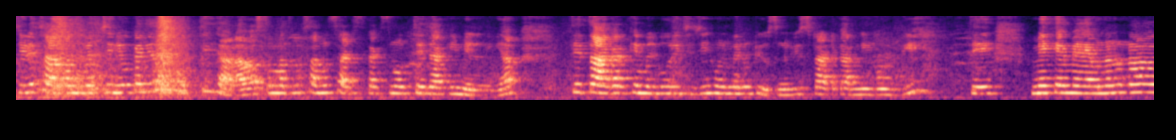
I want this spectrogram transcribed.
ਜਿਹੜੇ ਚਾਰ ਪੰਜ ਬੱਚੇ ਨੇ, ਉਹ ਕਹਿੰਦੇ ਅਸੀਂ ਉੱਥੇ ਹੀ ਜਾਣਾ, ਬਸ ਮਤਲਬ ਸਾਨੂੰ ਸੈਟੀਸਫੈਕਸ਼ਨ ਉੱਥੇ ਜਾ ਕੇ ਮਿਲਣੀ ਆ। ਤੇ ਤਾਂ ਕਰਕੇ ਮਜਬੂਰੀ 'ਚ ਜੀ ਹੁਣ ਮੈਨੂੰ ਟਿਊਸ਼ਨ ਵੀ ਸਟਾਰਟ ਕਰਨੀ ਪਊਗੀ। ਤੇ ਮੈਂ ਕਿਹਾ ਮੈਂ ਉਹਨਾਂ ਨੂੰ ਨਾ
